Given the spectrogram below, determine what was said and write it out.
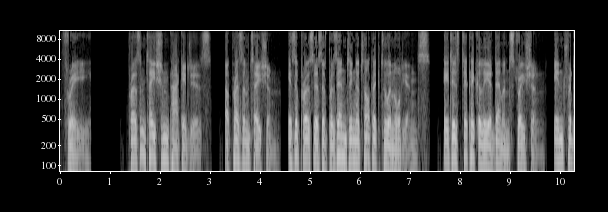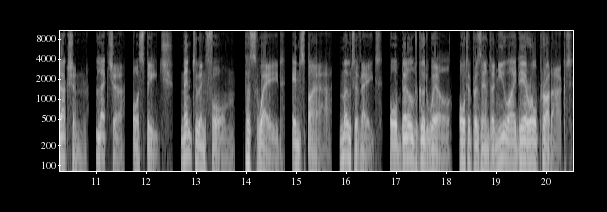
3. Presentation packages. A presentation is a process of presenting a topic to an audience. It is typically a demonstration, introduction, lecture, or speech meant to inform, persuade, inspire, motivate, or build goodwill, or to present a new idea or product.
